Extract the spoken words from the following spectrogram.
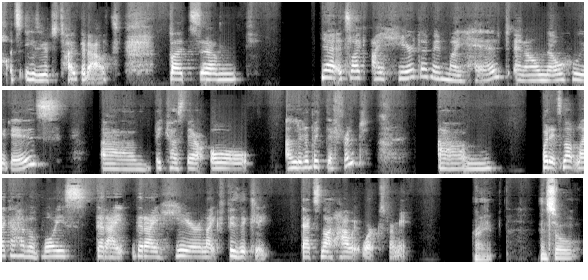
it's easier to type it out. But um, yeah, it's like I hear them in my head, and I'll know who it is um, because they're all a little bit different. Um, but it's not like I have a voice that I that I hear like physically. That's not how it works for me. Right. And so,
